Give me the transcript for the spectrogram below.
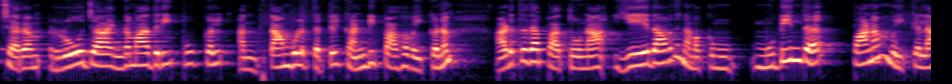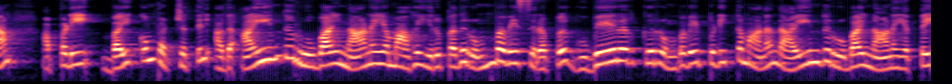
சரம் ரோஜா இந்த மாதிரி பூக்கள் அந்த தாம்பூலத்தட்டில் கண்டிப்பாக வைக்கணும். அடுத்ததாக பார்த்தோன்னா ஏதாவது நமக்கு முடிந்த பணம் வைக்கலாம். அப்படி வைக்கும் பட்சத்தில் அது ஐந்து ரூபாய் நாணயமாக இருப்பது ரொம்பவே சிறப்பு. குபேரருக்கு ரொம்பவே பிடித்தமான அந்த ஐந்து ரூபாய் நாணயத்தை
